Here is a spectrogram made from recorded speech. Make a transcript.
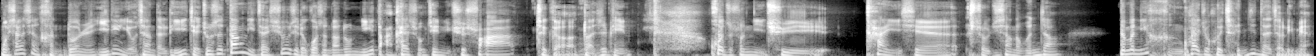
我相信很多人一定有这样的理解，就是当你在休息的过程当中，你打开手机，你去刷这个短视频，或者说你去看一些手机上的文章，那么你很快就会沉浸在这里面。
